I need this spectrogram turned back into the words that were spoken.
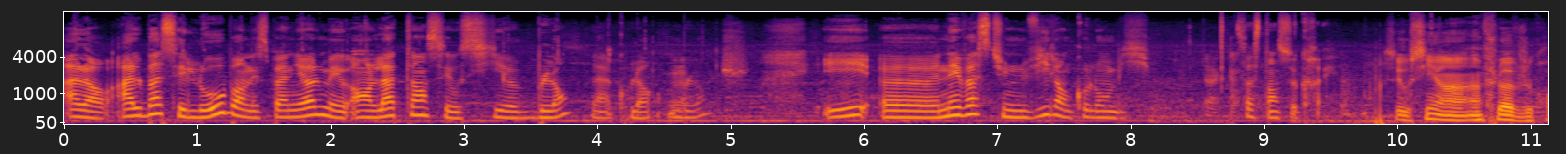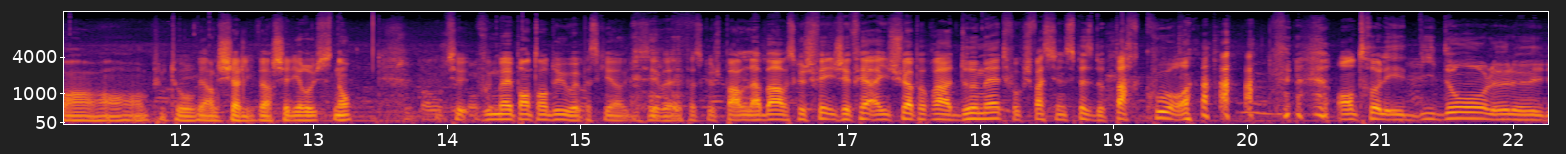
alors, alba, c'est l'aube en espagnol, mais en latin, c'est aussi euh, blanc, la couleur blanche. Et euh, Neva, c'est une ville en Colombie. Ça, c'est un secret. C'est aussi un, un fleuve, je crois, en- plutôt vers, le, chez- vers chez les Russes, non? Vous ne m'avez pas entendu, ouais, parce, que, parce que je parle là-bas, parce que je, fais, j'ai fait, je suis à peu près à 2 mètres, il faut que je fasse une espèce de parcours entre les bidons, le,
